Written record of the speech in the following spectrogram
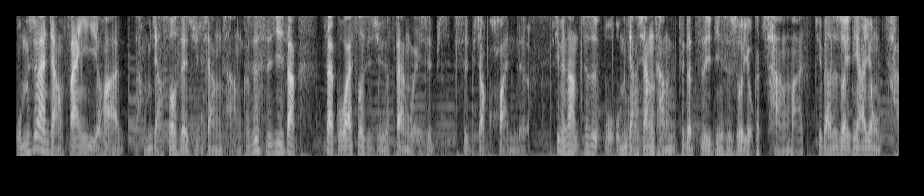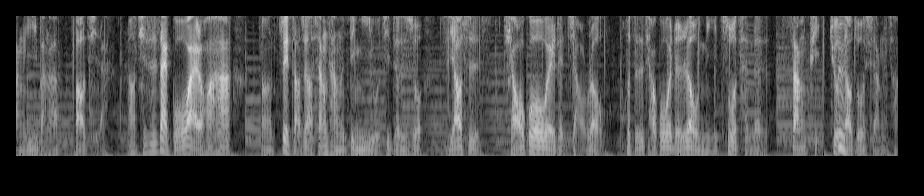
我们虽然讲翻译的话，我们讲 sausage 香肠，可是实际上在国外 sausage 的范围是比是比较宽的。基本上就是我我们讲香肠这个字，一定是说有个肠嘛，就表示说一定要用肠衣把它包起来。然后其实，在国外的话，它呃最早最早香肠的定义，我记得是说只要是调过味的绞肉。或者是调过味的肉泥做成的商品，就叫做香肠。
